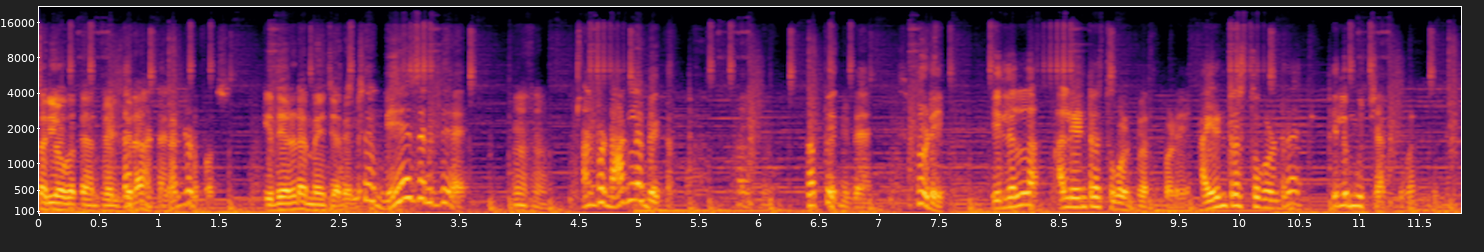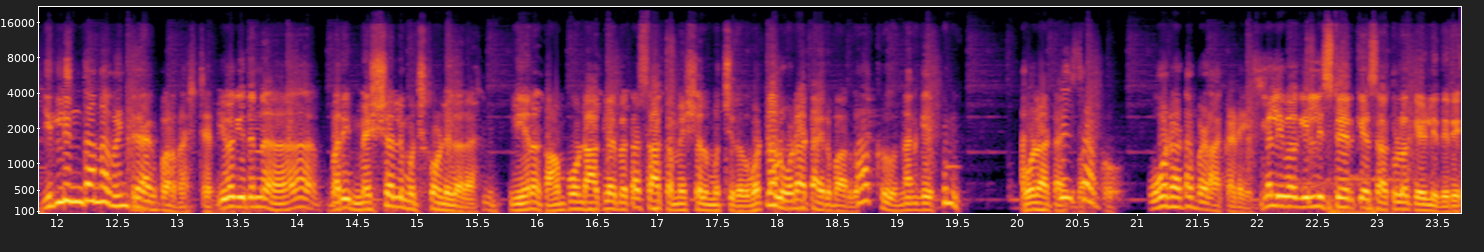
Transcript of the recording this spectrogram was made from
ಸರಿ ಹೋಗುತ್ತೆ ಅಂತ ಹೇಳ್ತೀರಾ? ಹಂಡ್ರೆಡ್ ಪರ್ಸೆಂಟ್ ಇದೆರಡೇ ಮೇಜರ್ ಇದೆ. ಮೇಜರ್ ಇದೆ ಆಗ್ಲೇಬೇಕಪ್ಪ. ತಪ್ಪೇನಿದೆ ನೋಡಿ ಇಲ್ಲೆಲ್ಲ ಅಲ್ಲಿ ಇಂಟ್ರೆಸ್ಟ್ ತಗೊಂಡ್ ಅನ್ಕೊಳ್ಳಿ ಆ ಇಂಟ್ರೆಸ್ಟ್ ತಗೊಂಡ್ರೆ ಇಲ್ಲಿ ಮುಚ್ಚಿ ಆಗ್ತದೆ ಇಲ್ಲಿಂದ ನಾವ್ ಎಂಟ್ರಿ ಆಗ್ಬಾರ್ದು ಅಷ್ಟೇ. ಇವಾಗ ಇದನ್ನ ಬರೀ ಮೆಶ್ ಅಲ್ಲಿ ಮುಚ್ಕೊಂಡಿದ್ದಾರೆ. ಏನೋ ಕಾಂಪೌಂಡ್ ಹಾಕ್ಲೇಬೇಕಾ? ಸಾಕ ಮೆಶ್ ಅಲ್ಲಿ ಮುಚ್ಚಿರೋದು. ಒಟ್ನಲ್ಲಿ ಓಡಾಟ ಇರಬಾರ್ದು. ಸಾಕು ನನಗೆ ಓಡಾಟ. ಸಾಕು. ಓಡಾಟ ಬೇಡ ಆ ಕಡೆ. ಆಮೇಲೆ ಇವಾಗ ಇಲ್ಲಿ ಸ್ಟೇರ್ ಕೇಸ್ ಹಾಕೊಳ್ಳೋಕೆ ಹೇಳಿದಿರಿ.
